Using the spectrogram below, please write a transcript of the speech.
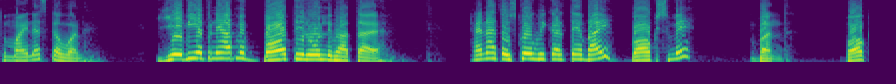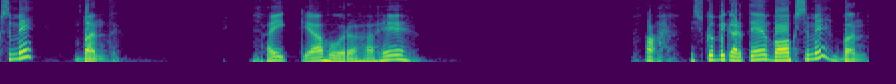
तो माइनस का वन ये भी अपने आप में बहुत ही रोल निभाता है। है ना? तो उसको भी करते हैं भाई, बॉक्स में बंद। बॉक्स में बंद। भाई, क्या हो रहा है? हाँ इसको भी करते हैं, बॉक्स में बंद।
